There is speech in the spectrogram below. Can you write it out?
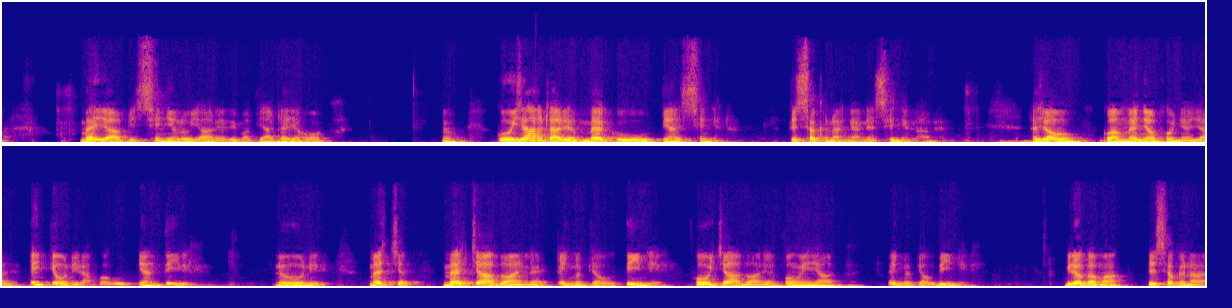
မက်ရပြီးဆင်ញင်လို့ရတယ်ဒီမှာဘုရားတရားဟောနော်ကိုရထားတဲ့မက်ကိုပြန်ဆင်ញင်တာပိဿကနာညာနဲ့ဆင်ញင်တာပဲဒါကြောင့်ကိုကမက်ညာဖုန်ညာရအိပ်ပျော်နေတာမဟုတ်ဘူးပြန်သိတယ်လို့နေတယ်မက်ကြ မက်ကြသွားရင်လည်းအိတ်မပြောင်းသိနေတယ်ဖိုးကြသွားတယ်ဘဝင်ရအိတ်မပြောင်းသိနေတယ်ပြီးတော့ကမှပစ္ဆကနာ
